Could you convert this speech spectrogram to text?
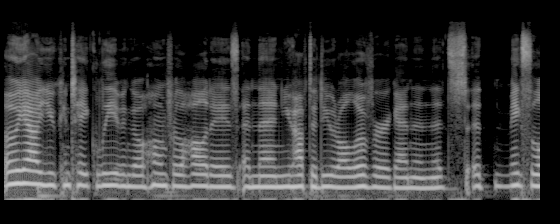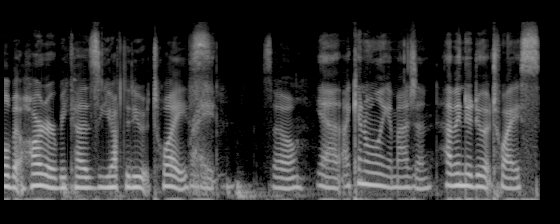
oh yeah you can take leave and go home for the holidays and then you have to do it all over again and it's it makes it a little bit harder because you have to do it twice Right. so Yeah, I can only imagine having to do it twice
